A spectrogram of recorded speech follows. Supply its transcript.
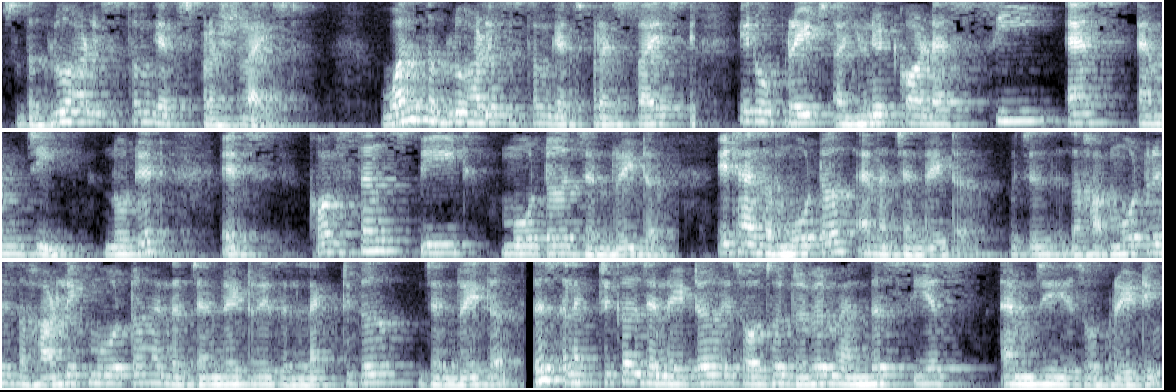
So the blue hydraulic system gets pressurized. Once the blue hydraulic system gets pressurized, it, operates a unit called as CSMG. Note it, it's constant speed motor generator. It has a motor and a generator, which is the motor is the hydraulic motor and the generator is an electrical generator. This electrical generator is also driven when this CSMG is operating.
